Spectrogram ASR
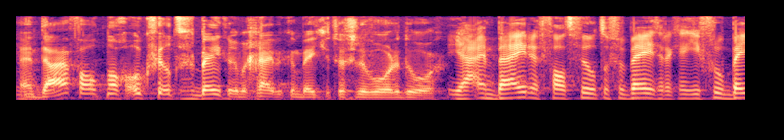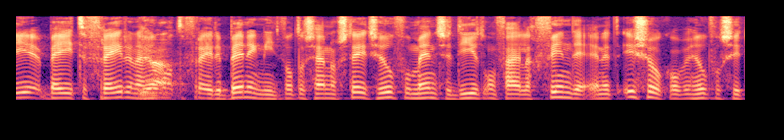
En daar valt nog ook veel te verbeteren, begrijp ik een beetje tussen de woorden door. Ja, en beide valt veel te verbeteren. Kijk, je vroeg, ben je, ben je tevreden? Nou, Ja. helemaal tevreden ben ik niet. Want er zijn nog steeds heel veel mensen die het onveilig vinden. En het is ook op heel veel situaties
